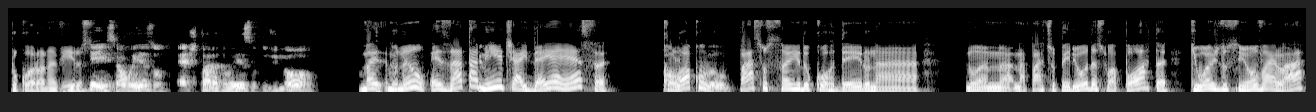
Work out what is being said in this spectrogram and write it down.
pro coronavírus. Que isso? É o êxodo? É a história do êxodo de novo? Mas não, exatamente, a ideia é essa. Coloca, passa o sangue do cordeiro na, na, na, parte superior da sua porta, que o anjo do Senhor vai lá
